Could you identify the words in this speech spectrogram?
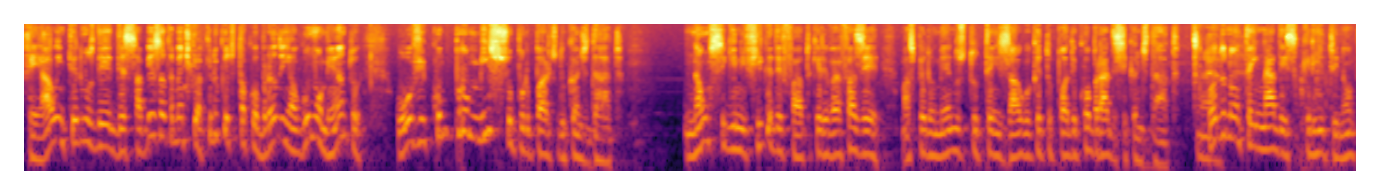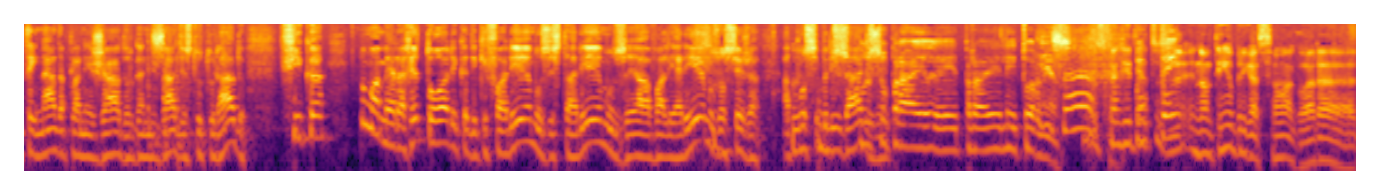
real em termos de, de saber exatamente que aquilo que tu está cobrando em algum momento houve compromisso por parte do candidato não significa de fato que ele vai fazer, mas pelo menos tu tens algo que tu pode cobrar desse candidato. É. Quando não tem nada escrito e não tem nada planejado, organizado, estruturado, fica numa mera retórica de que faremos, estaremos, é, avaliaremos, ou seja, a o, possibilidade. Discurso né? para eh, para eleitor mesmo. Os candidatos tenho... não têm obrigação agora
